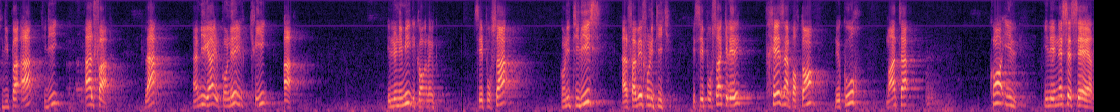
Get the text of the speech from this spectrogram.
tu dis pas A, tu dis alpha. Là, un miga, il connaît, il crie A. Et l'ennemi, c'est pour ça qu'on utilise l'alphabet phonétique. Et c'est pour ça qu'il est très important, le cours Manta. Quand il, il est nécessaire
